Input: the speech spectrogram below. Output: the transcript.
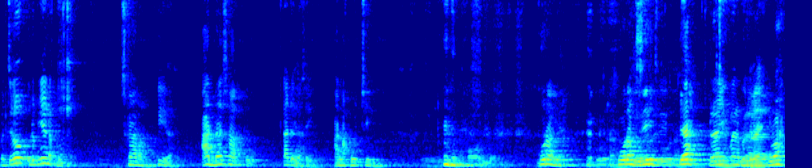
Berarti lo udah punya anak dong? sekarang Iya. ada satu Ada ya? Masih. anak kucing Oh, kurang ya? Kurang. kurang sih. Kurang. ya? Bray gimana? Bray. gimana?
